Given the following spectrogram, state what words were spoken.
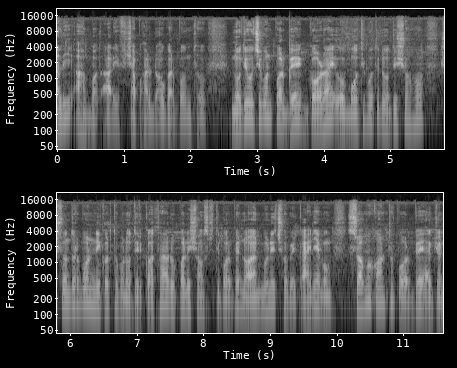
আলী আহমদ আরিফ, সাপাহার নওগার বন্ধু। নদী উজ্জীবন পর্বে গড়াই ও মধুমতি নদী সহ সুন্দরবন নিকটতম নদীর কথা, রূপালী সংস্কৃতি পর্বে নয়নমণি ছবির কাহিনী এবং শ্রমকণ্ঠ পর্বে একজন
